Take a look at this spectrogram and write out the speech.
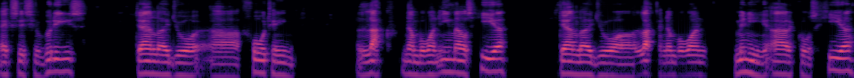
access your goodies download your uh, 14 luck number one emails here download your luck number one mini articles here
